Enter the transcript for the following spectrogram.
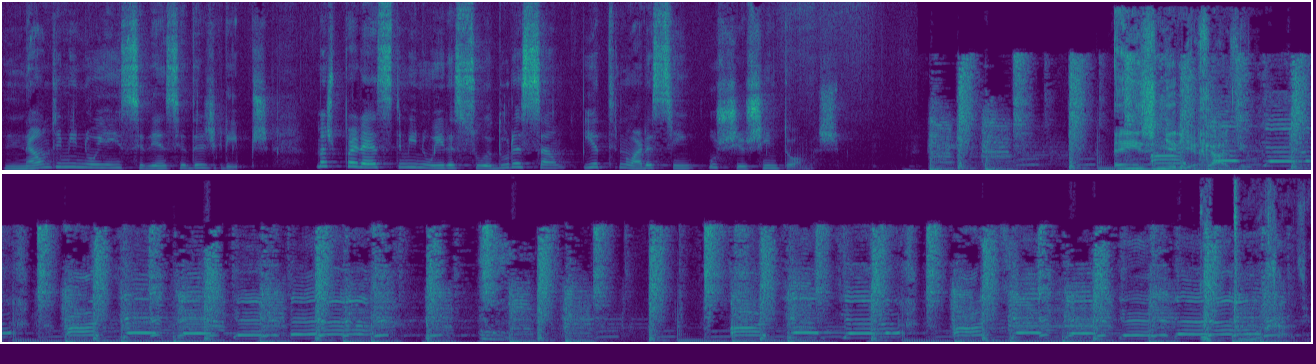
não diminui a incidência das gripes, mas parece diminuir a sua duração e atenuar assim os seus sintomas. A Engenharia Rádio. A tua rádio.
